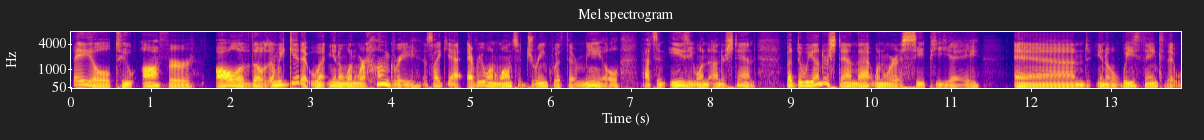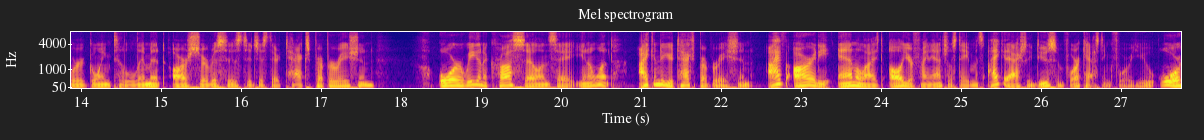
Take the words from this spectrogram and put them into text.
fail to offer all of those and we get it when you know when we're hungry it's like yeah everyone wants a drink with their meal that's an easy one to understand but do we understand that when we're a CPA and you know we think that we're going to limit our services to just their tax preparation or are we going to cross sell and say you know what I can do your tax preparation. I've already analyzed all your financial statements. I could actually do some forecasting for you, or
